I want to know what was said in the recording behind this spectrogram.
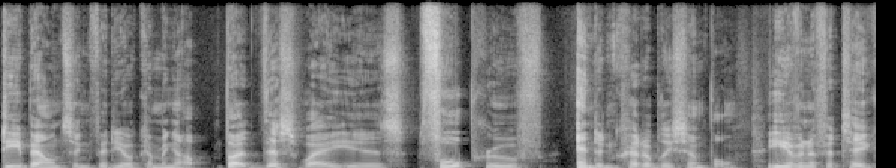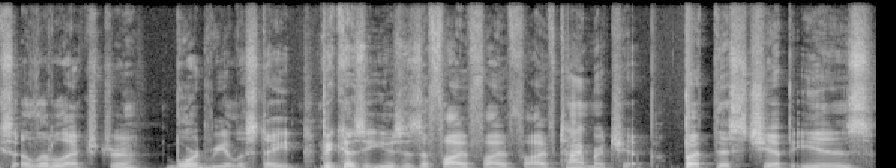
debouncing video coming up. But this way is foolproof and incredibly simple, even if it takes a little extra board real estate, because it uses a 555 timer chip. But this chip is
